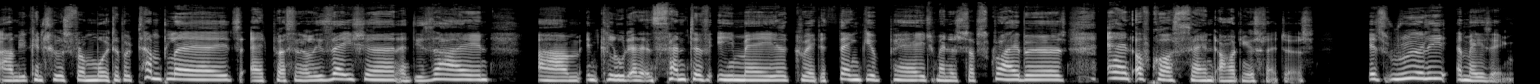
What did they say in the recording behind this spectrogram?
Um, you can choose from multiple templates, add personalization and design, um, include an incentive email, create a thank you page, manage subscribers, and of course send out newsletters. It's really amazing.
